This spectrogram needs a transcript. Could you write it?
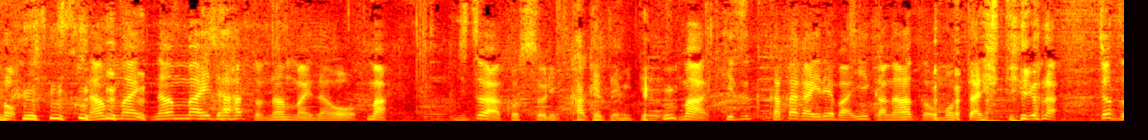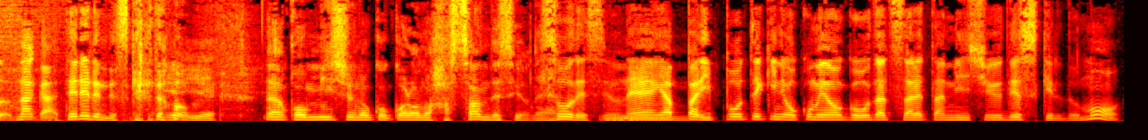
のと、何枚、何枚だと何枚だを、まあ、実はこっそりかけてみて、まあ気づく方がいればいいかなと思ったりっていうような、ちょっとなんか照れるんですけれども。いえいえ。なんかこう民衆の心の発散ですよね。そうですようんね。やっぱり一方的にお米を強奪された民衆ですけれども、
